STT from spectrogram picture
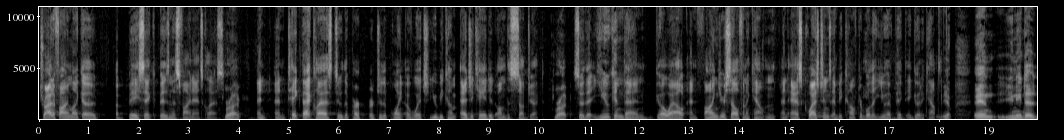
try to find like a a basic business finance class Right. and and take that class to the perp or to the point of which you become educated on the subject Right. so that you can then go out and find yourself an accountant and ask questions and be comfortable that you have picked a good accountant. Yep. And you need to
